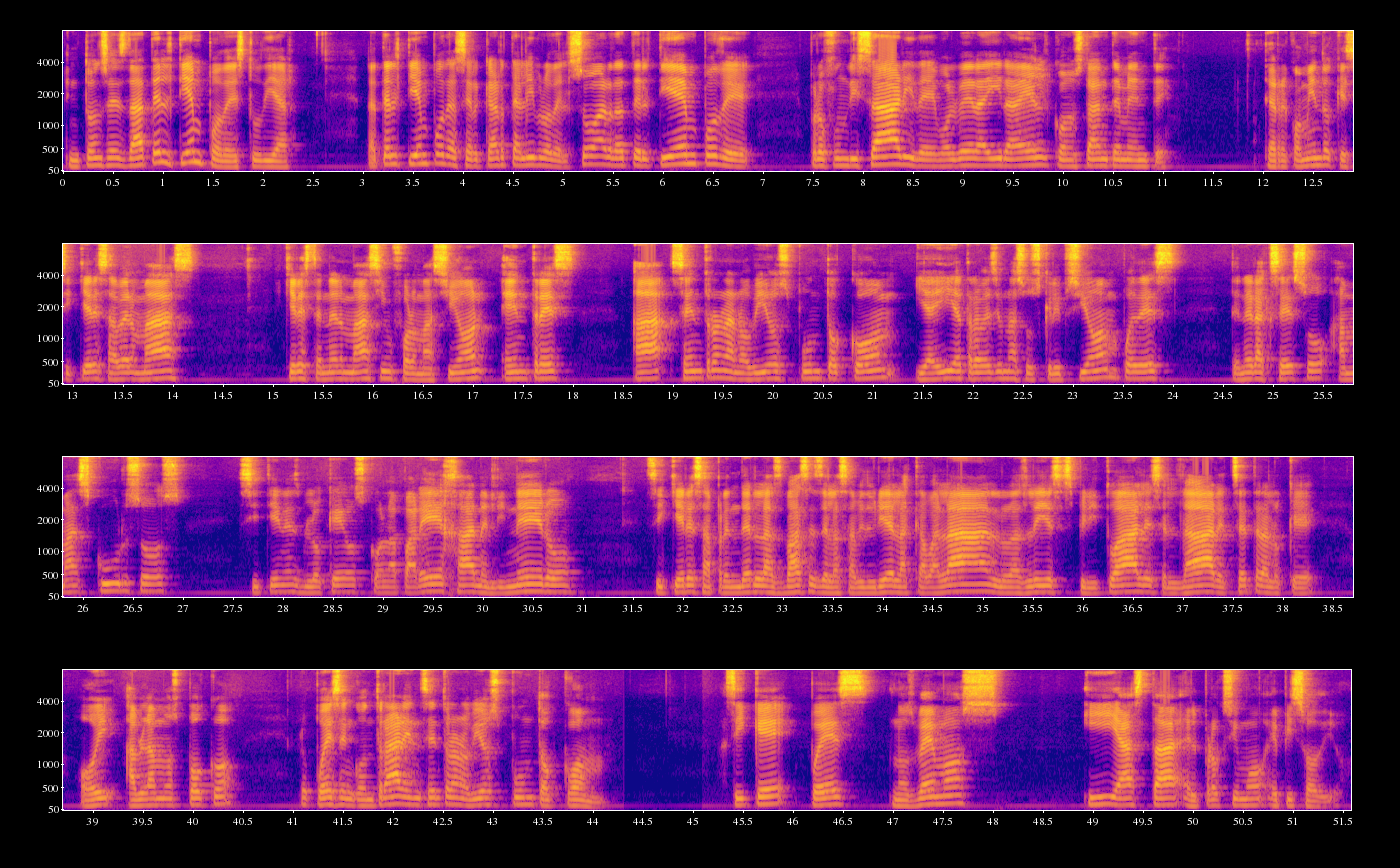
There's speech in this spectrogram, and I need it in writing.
Entonces date el tiempo de estudiar, date el tiempo de acercarte al libro del Zohar, date el tiempo de profundizar y de volver a ir a él constantemente. Te recomiendo que si quieres saber más, quieres tener más información, entres a centronanobios.com y ahí a través de una suscripción puedes tener acceso a más cursos, si tienes bloqueos con la pareja, en el dinero, si quieres aprender las bases de la sabiduría de la Kabbalah, las leyes espirituales, el dar, etcétera, lo que hoy hablamos poco, lo puedes encontrar en centronanobios.com. Así que, pues, nos vemos y hasta el próximo episodio.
